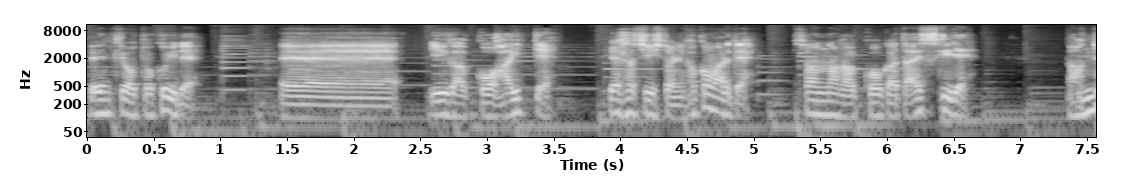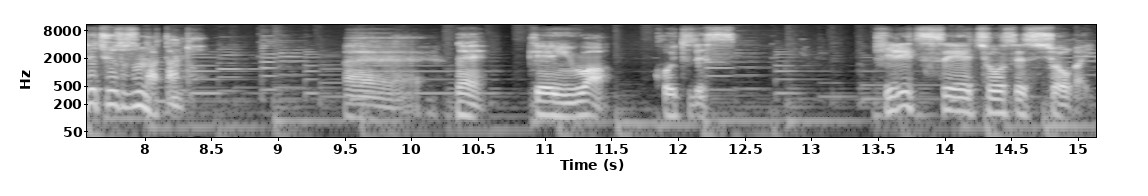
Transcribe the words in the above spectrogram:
勉強得意で、えー、いい学校入って、優しい人に囲まれて、そんな学校が大好きで、なんで中卒になったんと。えー、ね原因はこいつです。起立性調節障害。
